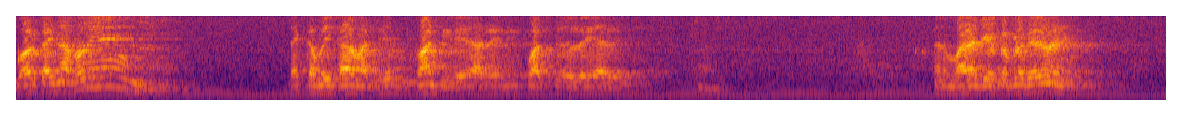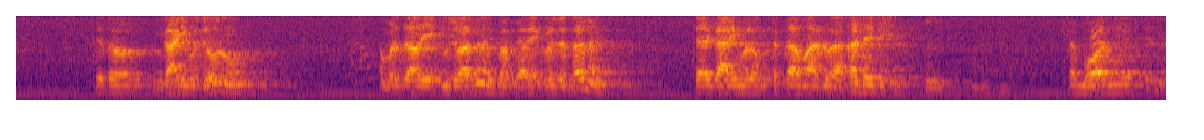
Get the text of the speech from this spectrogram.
બોર કઈ નાખો ને. કમાઈ ખાવા માટે કોણ ધીરે આવે નહીં પાછું લઈ આવે. અને મારા જે કપડા ગયો ને તે તો ગાડીમાં જવું હું. હમણાં તો એકલું જવા ને ત્યારે એકલો જતો ને ત્યારે ગાડીમાં લોકો ધક્કા મારલું આખા થઈ બોર્ડ નહીં છે ને.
